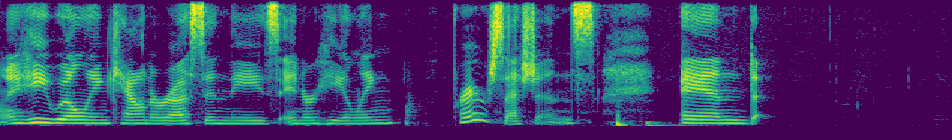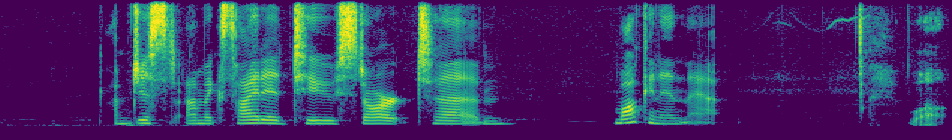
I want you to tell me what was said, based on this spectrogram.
he will encounter us in these inner healing prayer sessions and i'm just i'm excited to start um, walking in that Well,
